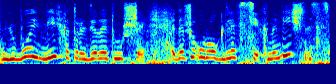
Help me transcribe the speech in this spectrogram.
любой вещь, которую делает Муше, это же урок для всех на вечность.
